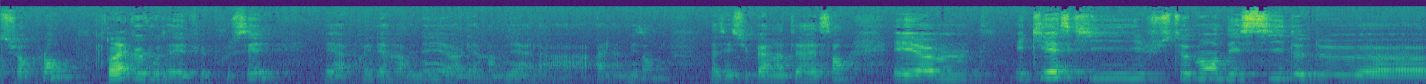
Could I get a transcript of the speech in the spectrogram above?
sur plan que vous avez fait pousser et après les ramener, euh, les ramener à, la, à la maison. Ça, c'est super intéressant. Et, euh, et qui est-ce qui, justement, décide de, euh,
